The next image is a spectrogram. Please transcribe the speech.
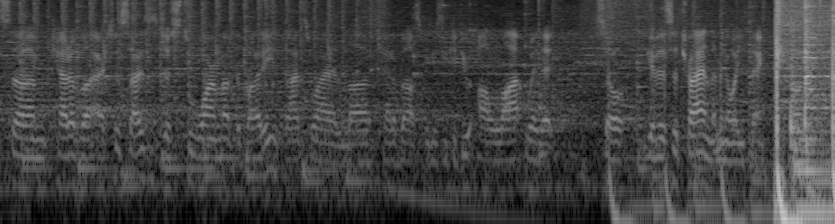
Some kettlebell exercises just to warm up the body. That's why I love kettlebells because you can do a lot with it. So give this a try and let me know what you think.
